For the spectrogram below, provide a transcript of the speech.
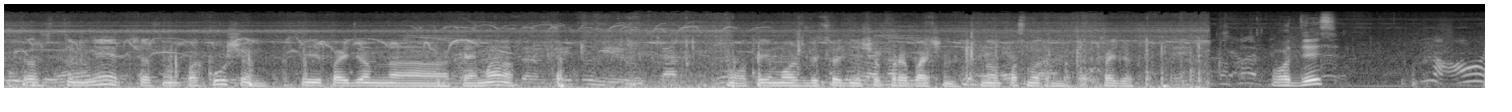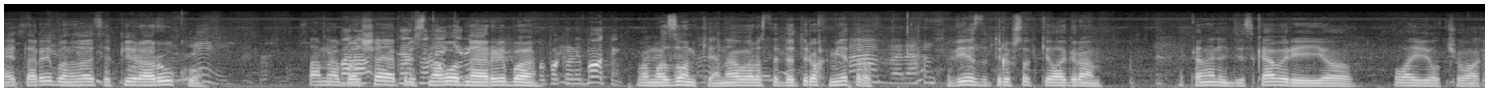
Сейчас темнеет, сейчас мы покушаем и пойдем на Кайманов. Вот, и может быть сегодня еще порыбачим. Но посмотрим, как пойдет. Вот здесь эта рыба называется пираруку. Самая большая пресноводная рыба в Амазонке. Она вырастает до 3 метров, вес до 300 килограмм. На канале Discovery ее ловил чувак.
